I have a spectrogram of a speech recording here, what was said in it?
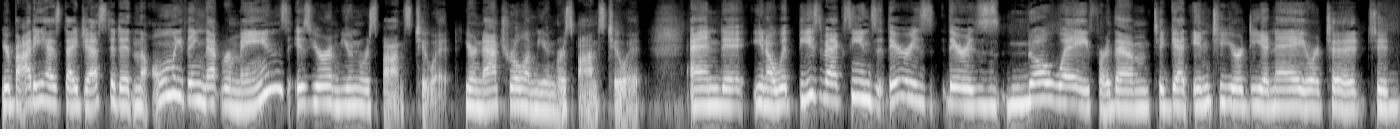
your body has digested it. And the only thing that remains is your immune response to it, your natural immune response to it. And, it, you know, with these vaccines, there is, there is no way for them to get into your DNA or to, to,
